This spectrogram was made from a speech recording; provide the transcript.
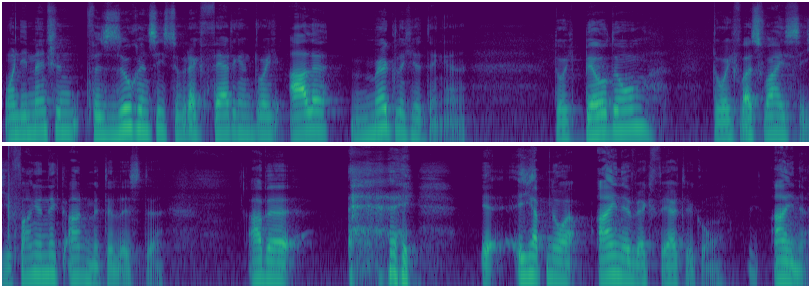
Und die Menschen versuchen sich zu rechtfertigen durch alle möglichen Dinge. Durch Bildung, durch was weiß ich. Ich fange nicht an mit der Liste. Aber hey, ich habe nur eine Rechtfertigung. Eine.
